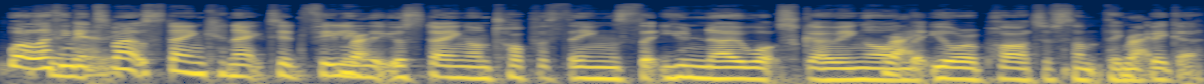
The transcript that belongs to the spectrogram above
Well, humanity. I think it's about staying connected, feeling right. that you're staying on top of things, that you know what's going on, right. that you're a part of something right. bigger.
